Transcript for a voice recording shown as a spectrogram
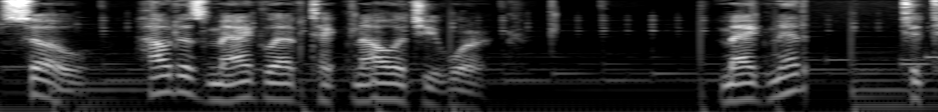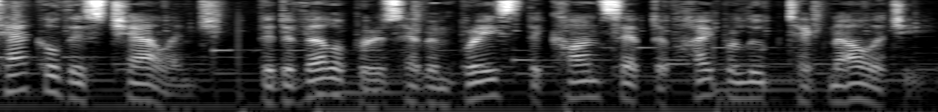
So, how does maglev technology work? Magnetic to tackle this challenge, the developers have embraced the concept of Hyperloop technology,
